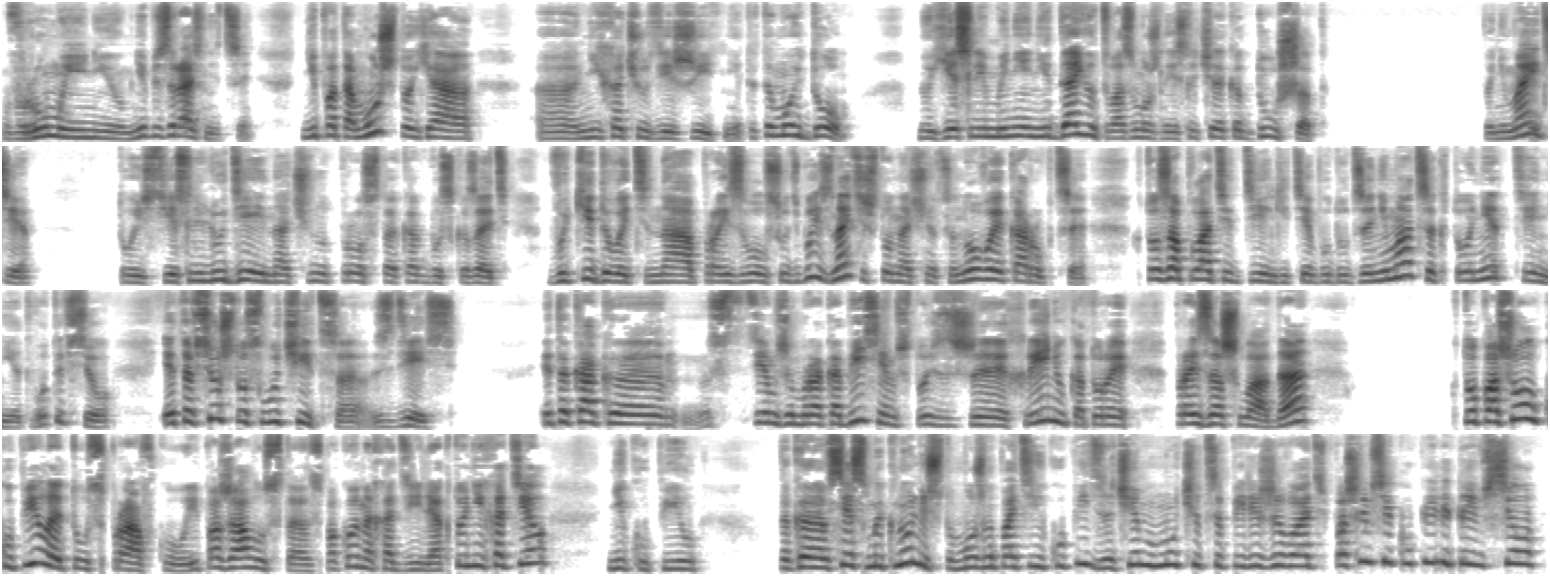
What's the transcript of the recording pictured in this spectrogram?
в Румынию. Мне без разницы. Не потому, что я э, не хочу здесь жить. Нет, это мой дом. Но если мне не дают возможность, если человека душат, Понимаете? То есть, если людей начнут просто, как бы сказать, выкидывать на произвол судьбы, знаете, что начнется? Новая коррупция. Кто заплатит деньги, те будут заниматься, кто нет, те нет. Вот и все. Это все, что случится здесь. Это как э, с тем же мракобесием, что с хренью, которая произошла, да? Кто пошел, купил эту справку, и, пожалуйста, спокойно ходили. А кто не хотел, не купил. Так э, все смыкнулись, что можно пойти и купить. Зачем мучиться, переживать? Пошли все купили-то и все.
